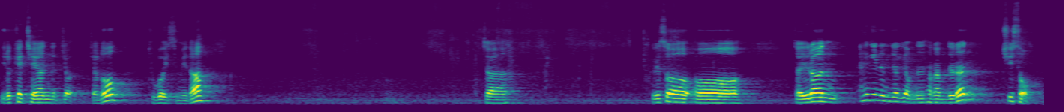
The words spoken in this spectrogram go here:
이렇게 제한 능력자로 두고 있습니다. 자, 그래서 어, 자 이런 행위 능력이 없는 사람들은 취소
